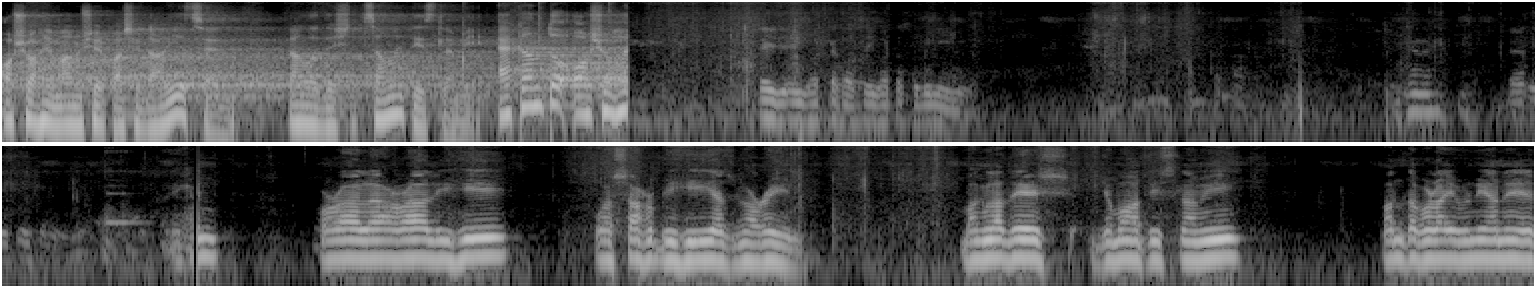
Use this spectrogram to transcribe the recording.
অসহায় মানুষের পাশে দাঁড়িয়েছেন বাংলাদেশ জামায়াতে ইসলামী একান্ত অসহায় এই যে এই ঘরটা কথা এই ঘরটা ছবি নিয়ে নিবে وعلى آله وصحبه أجمعين বাংলাদেশ জামাত ইসলামী পান্তাপাড়া ইউনিয়নের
